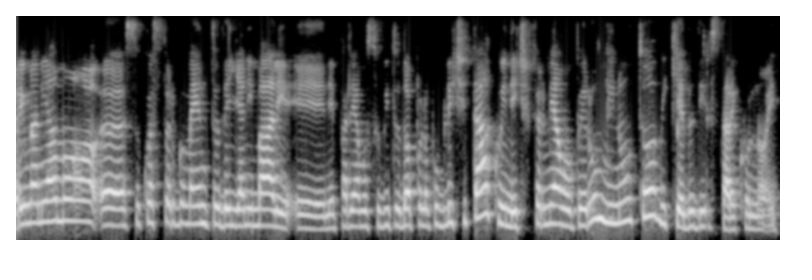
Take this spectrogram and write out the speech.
Rimaniamo eh, su questo argomento degli animali e ne parliamo subito dopo la pubblicità, quindi ci fermiamo per un minuto, vi chiedo di restare con noi.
